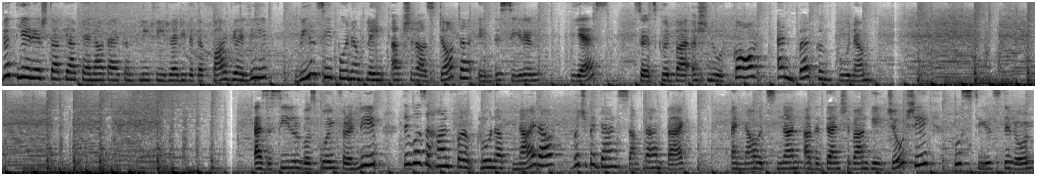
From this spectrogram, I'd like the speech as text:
With Yeh Rishta Kya Kehlata completely ready with a five-year leap, we'll see Poonam playing Akshara's daughter in the serial. Yes, so it's goodbye Ashnoor Kaur and welcome Poonam. As the serial was going for a leap, there was a hunt for a grown-up Naira which began sometime back. And now it's none other than Shivangi Joshi who steals the role.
